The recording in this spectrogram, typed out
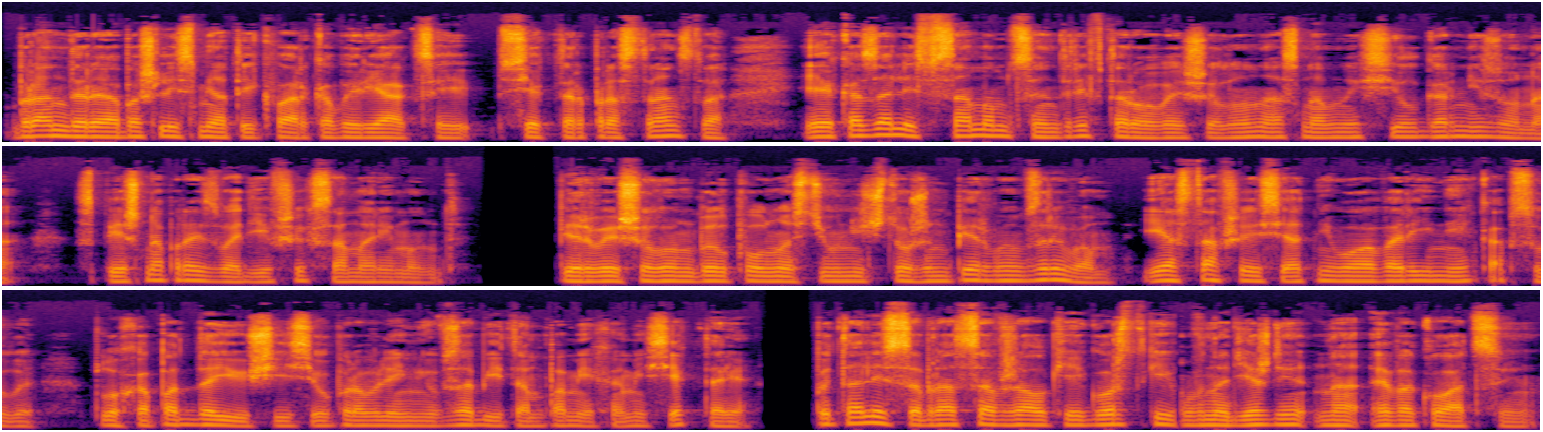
Брандеры обошли смятой кварковой реакцией сектор пространства и оказались в самом центре второго эшелона основных сил гарнизона, спешно производивших саморемонт. Первый эшелон был полностью уничтожен первым взрывом, и оставшиеся от него аварийные капсулы, плохо поддающиеся управлению в забитом помехами секторе, пытались собраться в жалкие горстки в надежде на эвакуацию.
